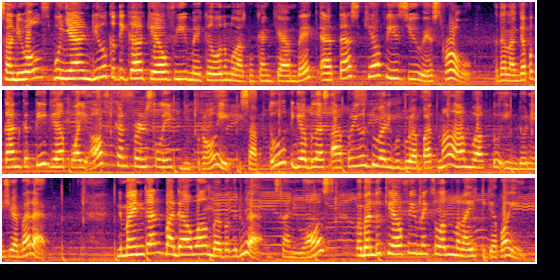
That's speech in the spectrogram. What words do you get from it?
Sandy Walsh punya andil ketika Kelvin McCallum melakukan comeback atas Kelvis US Roll pada laga pekan ketiga playoff Conference League di Pro League Sabtu 13 April 2024 malam waktu Indonesia Barat. Dimainkan pada awal babak kedua, Sandy Walsh membantu Kelvin McCallum meraih 3 poin.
